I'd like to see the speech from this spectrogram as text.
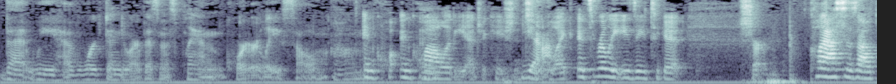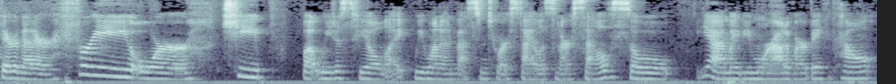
that we have worked into our business plan quarterly. So, um, And, qu- and quality education too. Yeah. Like it's really easy to get sure, classes out there that are free or cheap, but we just feel like we want to invest into our stylists and ourselves. So yeah, it might be more out of our bank account,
